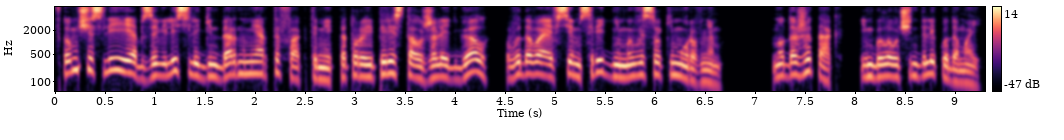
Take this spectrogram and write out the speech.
в том числе и обзавелись легендарными артефактами, которые перестал жалеть Гал, выдавая всем средним и высоким уровням. Но даже так, им было очень далеко до Май.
